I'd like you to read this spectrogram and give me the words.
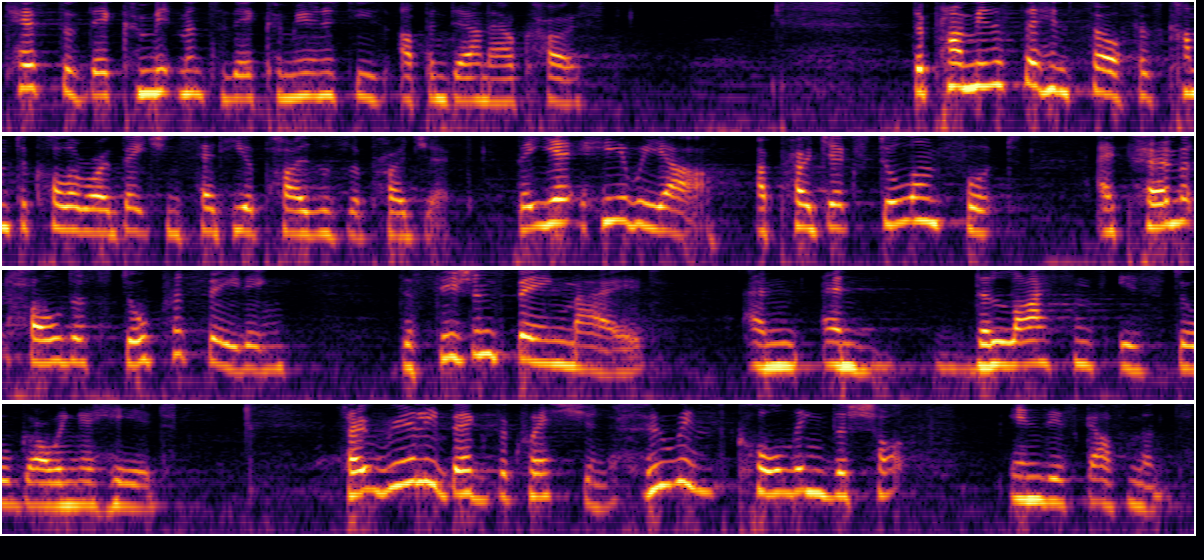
test of their commitment to their communities up and down our coast. The Prime Minister himself has come to Collaroy Beach and said he opposes the project. But yet here we are, a project still on foot, a permit holder still proceeding, decisions being made, and, and the licence is still going ahead. So it really begs the question, who is calling the shots in this government?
